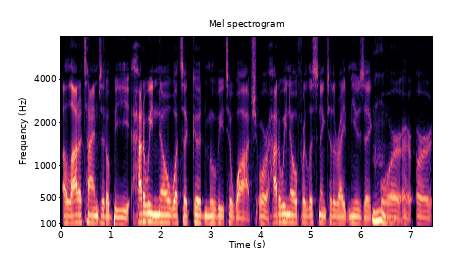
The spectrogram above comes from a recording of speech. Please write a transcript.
a lot of times it'll be how do we know what's a good movie to watch or how do we know if we're listening to the right music mm. or, or or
